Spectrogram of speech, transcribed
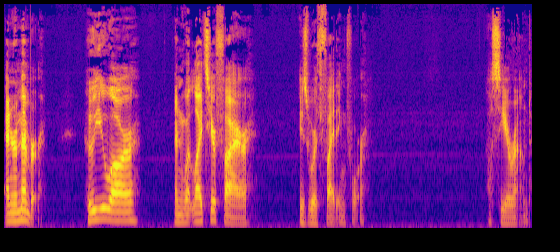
And remember, who you are and what lights your fire is worth fighting for. I'll see you around.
